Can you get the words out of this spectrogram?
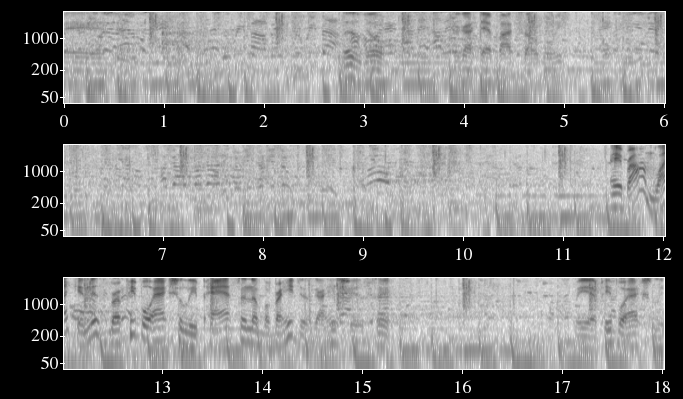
Man. Let's go. I got that box out, boy. Hey, bro, I'm liking this, bro. People actually passing the ball, bro. He just got his shit sick. But yeah, people actually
